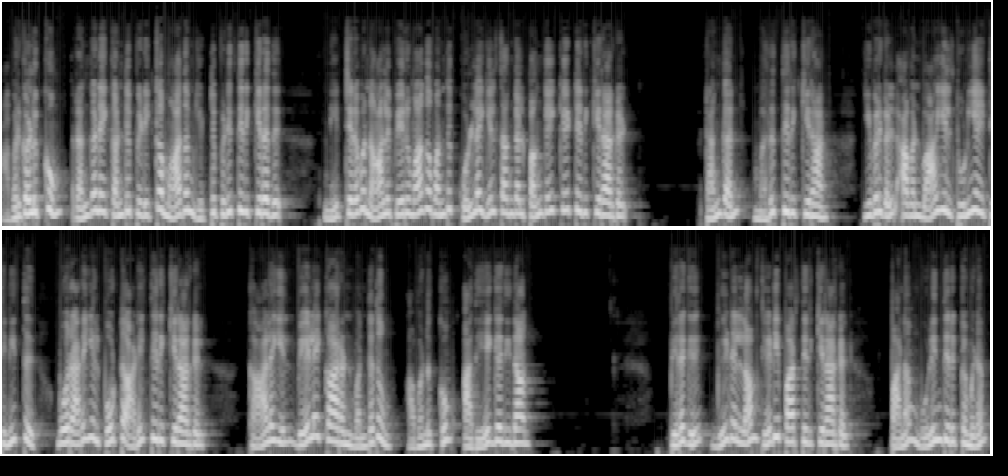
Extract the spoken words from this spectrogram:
அவர்களுக்கும் ரங்கனை கண்டுபிடிக்க மாதம் எட்டு பிடித்திருக்கிறது. நேற்றிரவு நாலு பேருமாக வந்து கொள்ளையில் தங்கள் பங்கை கேட்டிருக்கிறார்கள். ரங்கன் மறுத்திருக்கிறான். இவர்கள் அவன் வாயில் துணியை திணித்து ஓர் அறையில் போட்டு அடைத்திருக்கிறார்கள். காலையில் வேலைக்காரன் வந்ததும் அவனுக்கும் அதே கதிதான். பிறகு வீடெல்லாம் தேடி பார்த்திருக்கிறார்கள். பணம் ஒளிந்திருக்கும் இடம்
